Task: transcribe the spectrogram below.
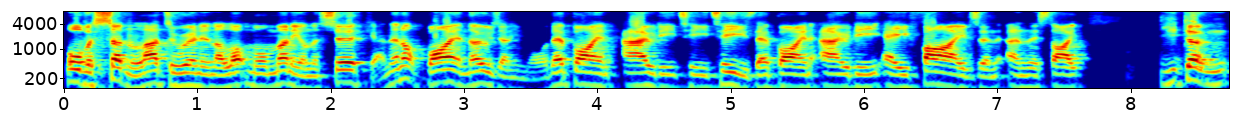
All of a sudden, lads are earning a lot more money on the circuit, and they're not buying those anymore. They're buying Audi TTs, they're buying Audi A5s, and and it's like you don't.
